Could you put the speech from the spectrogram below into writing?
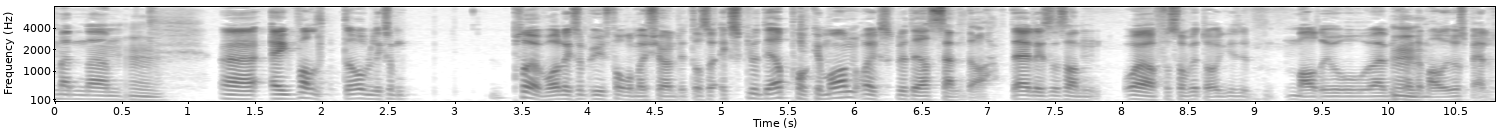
Men mm. uh, jeg valgte å liksom prøve å liksom utfordre meg sjøl litt. Altså ekskludere Pokémon og ekskludere Zelda. Det er liksom sånn Og ja, for så vidt òg Mario, eventuelle Mario-spill.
